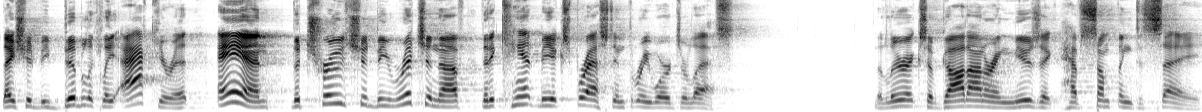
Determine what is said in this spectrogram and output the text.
They should be biblically accurate, and the truth should be rich enough that it can't be expressed in three words or less. The lyrics of God honoring music have something to say,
